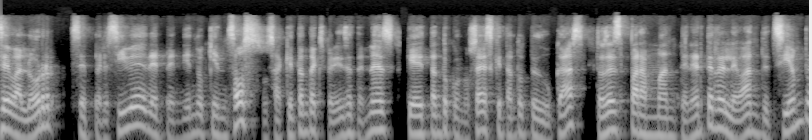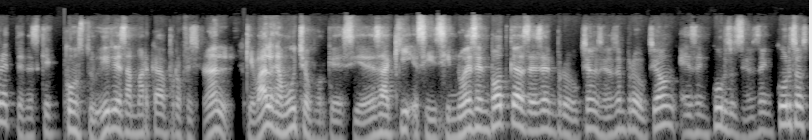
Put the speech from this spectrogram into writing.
Ese valor se percibe dependiendo quién sos, o sea, qué tanta experiencia tenés, qué tanto conoces, qué tanto te educas. Entonces, para mantenerte relevante, siempre tenés que construir esa marca profesional que valga mucho, porque si es aquí, si, si no es en podcast, es en producción, si no es en producción, es en cursos, si no es en cursos,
